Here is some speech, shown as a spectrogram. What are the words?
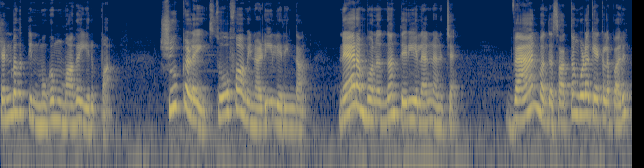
செண்பகத்தின் முகமுமாக இருப்பான். ஷூக்களை சோஃபாவின் அடியில் எறிந்தான். நேரம் போனது தான் தெரியலன்னு நினச்சேன். வேன் வந்த சத்தம் கூட கேட்கல பாரு.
